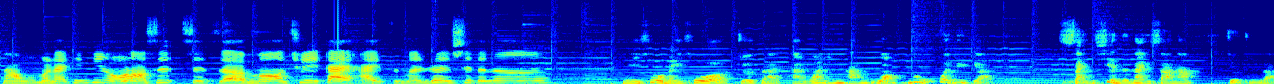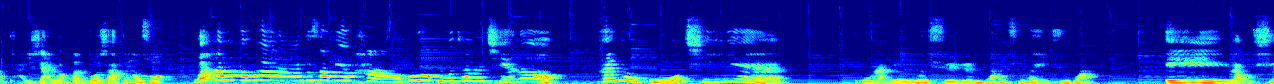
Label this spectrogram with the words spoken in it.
那我们来听听龙龙老师是怎么去带孩子们认识的呢？没错没错，就在台湾银行网络汇率表闪现的那一刹那，就听到台下有很多小朋友说：“哇哇哇！这上面有好多国家的钱哦，还有国旗耶！”突然有一位学员冒出了一句话。哎，老师，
